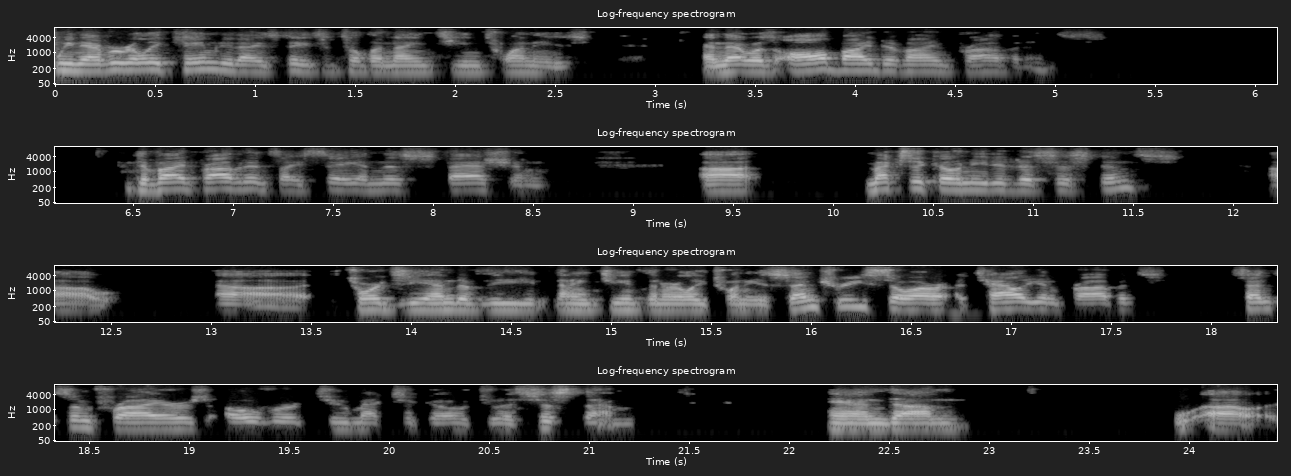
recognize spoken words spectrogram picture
we never really came to the United States until the 1920s. And that was all by divine providence. Divine providence, I say in this fashion uh, Mexico needed assistance uh, uh, towards the end of the 19th and early 20th century. So our Italian province sent some friars over to Mexico to assist them. And um, uh, a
